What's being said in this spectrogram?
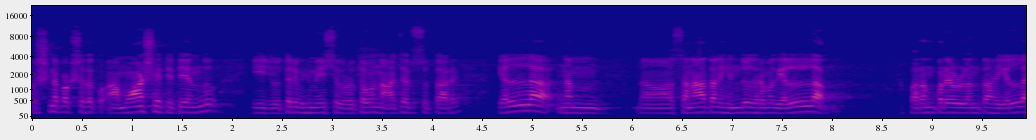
ಕೃಷ್ಣ ಪಕ್ಷದ ಅಮಾವಾಸೆ ಅಮಾವಾಸ್ಯೆ ತಿಥಿಯಂದು ಈ ಜ್ಯೋತಿರ್ಭೀಮೇಶ್ವರ ವ್ರತವನ್ನು ಆಚರಿಸುತ್ತಾರೆ. ಎಲ್ಲ ನಮ್ಮ ಸನಾತನ ಹಿಂದೂ ಧರ್ಮದ ಎಲ್ಲ ಪರಂಪರೆಯುಳ್ಳಂತಹ ಎಲ್ಲ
